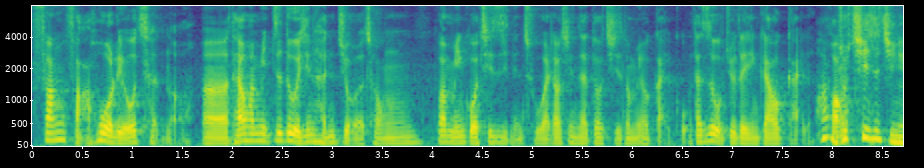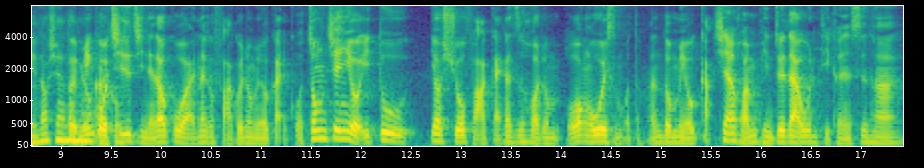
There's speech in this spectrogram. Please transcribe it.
方法或流程哦，呃，台湾环评制度已经很久了，从不知道民国七十几年出来到现在都其实都没有改过，但是我觉得应该要改了。啊，你说七十几年到现在？对，民国七十几年到过来那个法规都没有改过，中间有一度要修法改，但是后来都我忘了为什么的，反正都没有改。现在环评最大的问题可能是它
